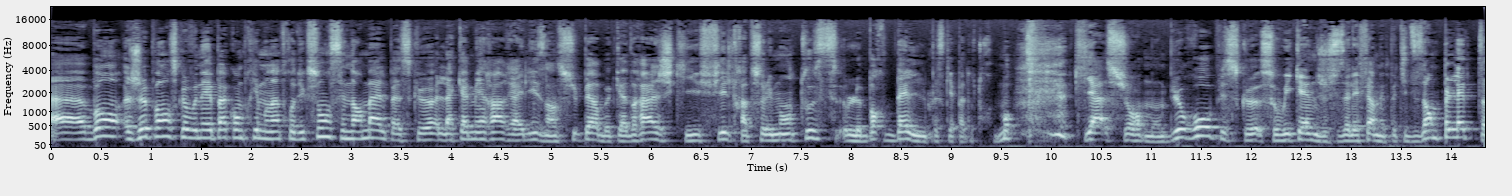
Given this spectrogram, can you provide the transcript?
Euh, bon, je pense que vous n'avez pas compris mon introduction. C'est normal parce que la caméra réalise un superbe cadrage qui filtre absolument tout le bordel, parce qu'il n'y a pas d'autre mot, qu'il y a sur mon bureau, puisque ce week-end, je suis allé faire mes petites emplettes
